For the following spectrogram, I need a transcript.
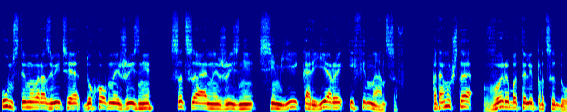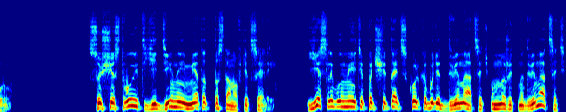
умственного развития, духовной жизни, социальной жизни, семьи, карьеры и финансов, потому что выработали процедуру. Существует единый метод постановки целей. Если вы умеете подсчитать, сколько будет 12 умножить на 12,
